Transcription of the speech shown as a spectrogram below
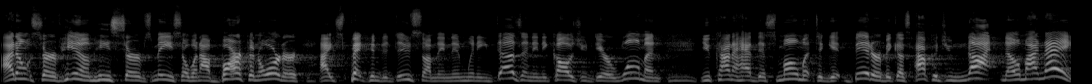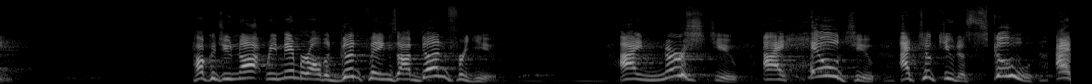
I don't serve him, he serves me. So when I bark an order, I expect him to do something. And when he doesn't and he calls you dear woman, you kind of have this moment to get bitter because how could you not know my name? How could you not remember all the good things I've done for you? I nursed you. I held you. I took you to school. I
